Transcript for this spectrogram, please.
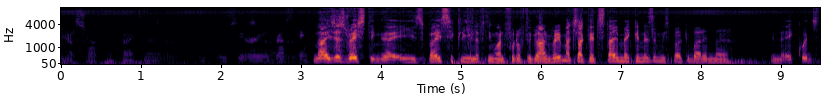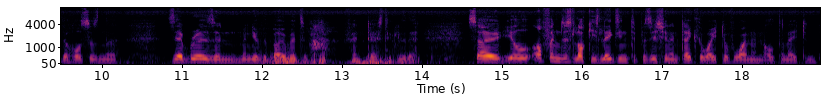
They got sore foot back there? Is he resting? No, he's just resting. He's basically lifting one foot off the ground, very much like that stay mechanism we spoke about in the in the equids, the horses and the zebras and many of the bovids. Ah, fantastic, look at that. So he'll often just lock his legs into position and take the weight of one and alternate. And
